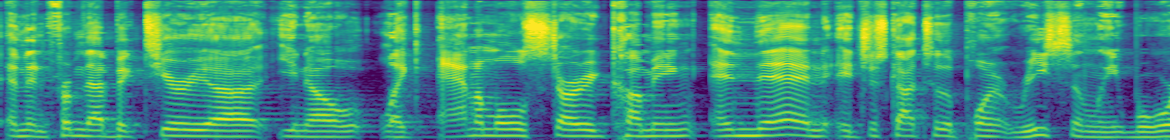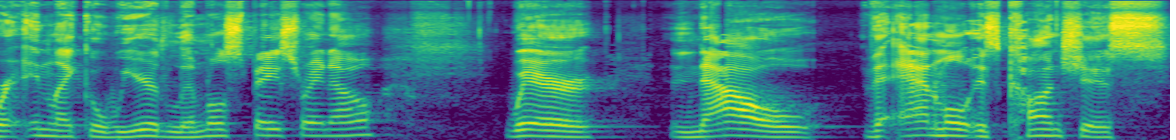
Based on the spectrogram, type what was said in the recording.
and then from that bacteria you know like animals started coming and then it just got to the point recently where we're in like a weird liminal space right now where now the animal is conscious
